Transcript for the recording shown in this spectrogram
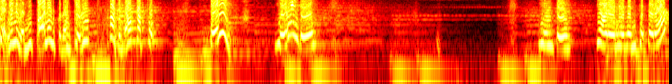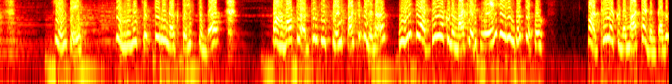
తెల్లనివన్నీ పాలనుకున్నాను చూడు. అది నా తప్పు ఏమైంది ఏంటి? ఎవరైనా ఏదైనా చెప్పారా? ఏంటి? ఎవరైనా చెప్తేనే నాకు తెలుస్తుందా? నా మాటలు అర్థం చేసుకుని పసిపిల్లనా ఊరికి అర్థం లేకుండా మాట్లాడుకు. ఏం జరిగిందో చెప్పు. అర్థం లేకుండా మాట్లాడడం కాదు.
